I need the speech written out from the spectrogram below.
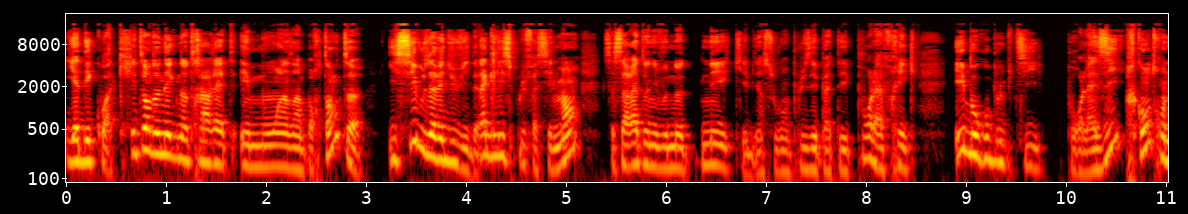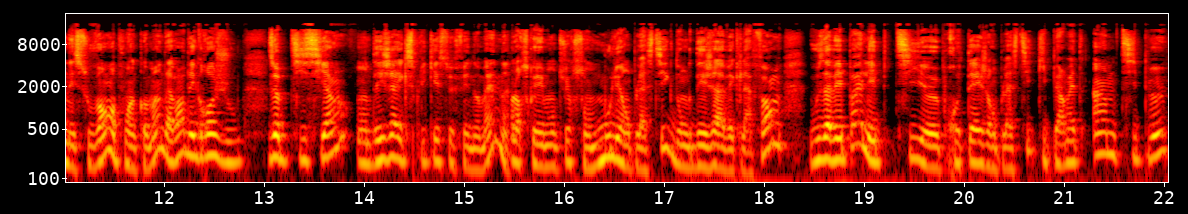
Il y a des couacs. Étant donné que notre arête est moins importante, Ici, vous avez du vide. Ça glisse plus facilement. Ça s'arrête au niveau de notre nez, qui est bien souvent plus épaté pour l'Afrique et beaucoup plus petit pour l'Asie. Par contre, on est souvent en point commun d'avoir des grosses joues. Les opticiens ont déjà expliqué ce phénomène. Lorsque les montures sont moulées en plastique, donc déjà avec la forme, vous n'avez pas les petits euh, protèges en plastique qui permettent un petit peu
